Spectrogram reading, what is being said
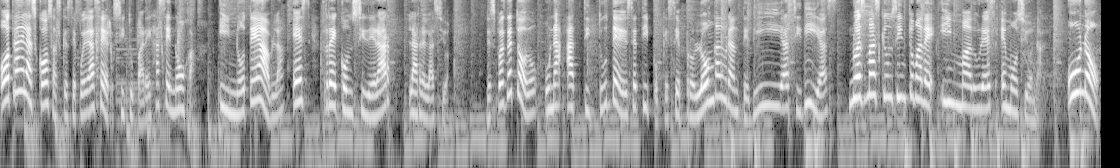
Otra de las cosas que se puede hacer si tu pareja se enoja y no te habla es reconsiderar la relación. Después de todo, una actitud de ese tipo que se prolonga durante días y días no es más que un síntoma de inmadurez emocional. 1.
